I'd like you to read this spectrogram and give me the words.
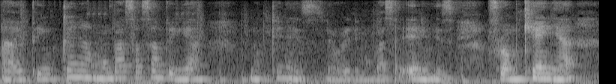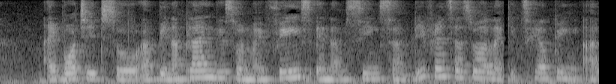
I think kenya mombasa something yeah. No kenya is already mombasa. Anyways from kenya I bought it, so I've been applying this on my face and I'm seeing some difference as well. Like it's helping a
